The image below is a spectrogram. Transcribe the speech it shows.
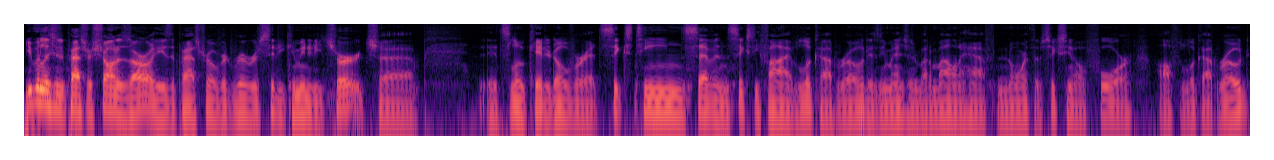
You've been listening to Pastor Sean Azaro. He's the pastor over at River City Community Church. Uh, it's located over at 16765 Lookout Road, as he mentioned, about a mile and a half north of 1604 off of Lookout Road,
